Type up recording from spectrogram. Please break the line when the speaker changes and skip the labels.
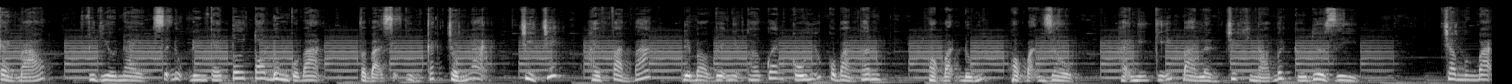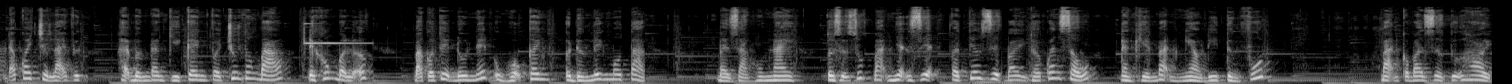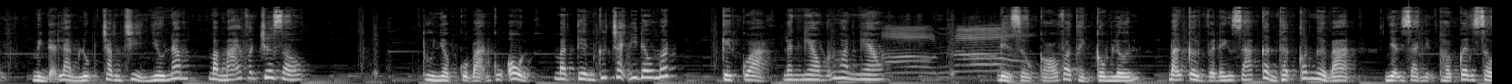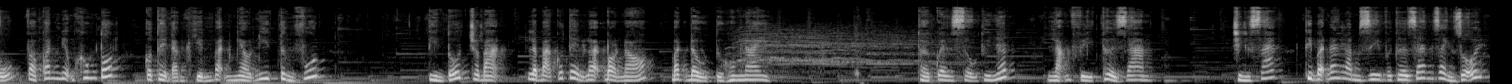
cảnh báo, video này sẽ đụng đến cái tôi to đùng của bạn và bạn sẽ tìm cách chống lại, chỉ trích hay phản bác để bảo vệ những thói quen cố hữu của bản thân. Hoặc bạn đúng, hoặc bạn giàu. Hãy nghĩ kỹ 3 lần trước khi nói bất cứ điều gì. Chào mừng bạn đã quay trở lại với Hãy bấm đăng ký kênh và chuông thông báo để không bỏ lỡ. Bạn có thể donate ủng hộ kênh ở đường link mô tả. Bài giảng hôm nay, tôi sẽ giúp bạn nhận diện và tiêu diệt 7 thói quen xấu đang khiến bạn nghèo đi từng phút. Bạn có bao giờ tự hỏi mình đã làm lụng chăm chỉ nhiều năm mà mãi vẫn chưa giàu? Thu nhập của bạn cũng ổn mà tiền cứ chạy đi đâu mất. Kết quả là nghèo vẫn hoàn nghèo. Để giàu có và thành công lớn, bạn cần phải đánh giá cẩn thận con người bạn, nhận ra những thói quen xấu và quan niệm không tốt có thể đang khiến bạn nghèo đi từng phút. Tin tốt cho bạn là bạn có thể loại bỏ nó bắt đầu từ hôm nay. Thói quen xấu thứ nhất, lãng phí thời gian. Chính xác thì bạn đang làm gì vào thời gian rảnh rỗi?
